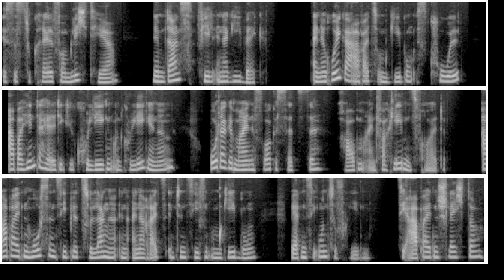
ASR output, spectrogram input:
ist es zu grell vom Licht her, nimmt das viel Energie weg. Eine ruhige Arbeitsumgebung ist cool, aber hinterhältige Kollegen und Kolleginnen oder gemeine Vorgesetzte rauben einfach Lebensfreude. Arbeiten Hochsensible zu lange in einer reizintensiven Umgebung, werden sie unzufrieden. Sie arbeiten schlechter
